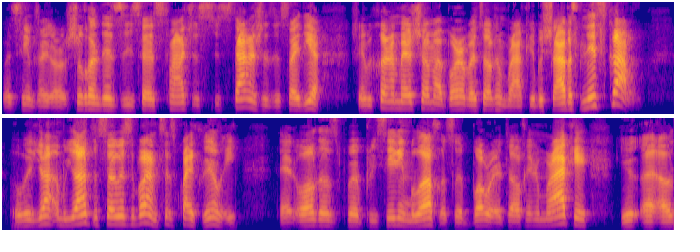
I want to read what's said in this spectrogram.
but it seems like or Shulchan does he says astonished at this idea. Shem Niskal. We got the service of Bar. says quite clearly that all those preceding malachos, so Bar talking to Meraki, you, uh, uh,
